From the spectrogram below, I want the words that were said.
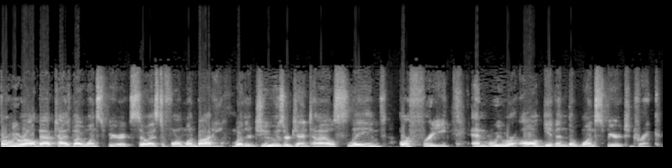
For we were all baptized by one Spirit, so as to form one body, whether Jews or Gentiles, slaves or free, and we were all given the one Spirit to drink.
